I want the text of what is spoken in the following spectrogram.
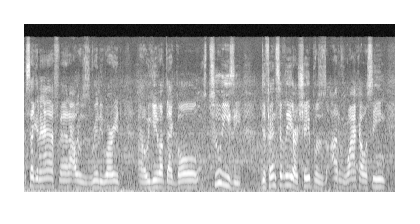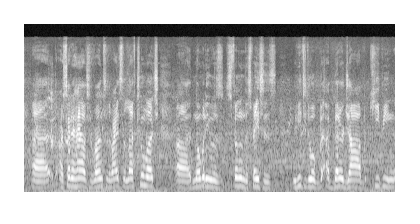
The second half, man, I was really worried. Uh, we gave up that goal. Too easy. Defensively, our shape was out of whack. I was seeing uh, our center halves run to the right, to the left too much. Uh, nobody was filling the spaces. We need to do a, a better job keeping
